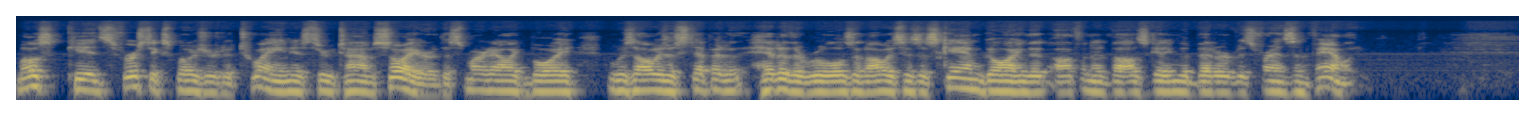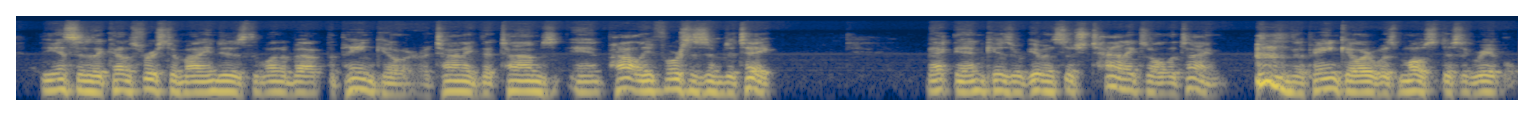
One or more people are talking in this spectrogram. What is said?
Most kids' first exposure to Twain is through Tom Sawyer, the smart aleck boy who was always a step ahead of the rules and always has a scam going that often involves getting the better of his friends and family. The incident that comes first to mind is the one about the painkiller, a tonic that Tom's Aunt Polly forces him to take. Back then, kids were given such tonics all the time. the painkiller was most disagreeable.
